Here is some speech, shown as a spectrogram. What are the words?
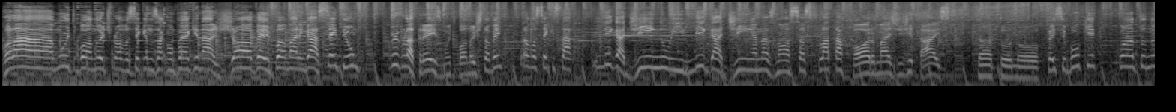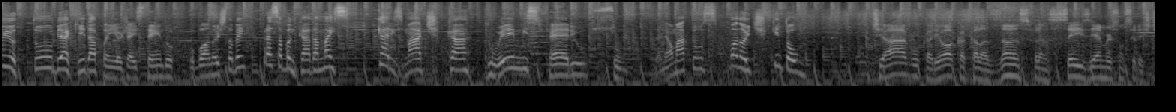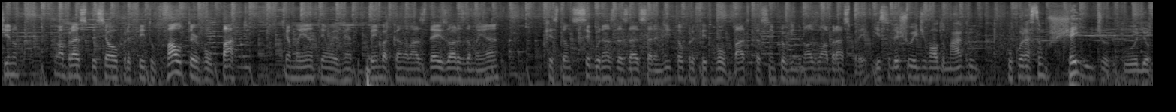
Olá, muito boa noite para você que nos acompanha aqui na Jovem Pan Maringá 101,3. Muito boa noite também para você que está ligadinho e ligadinha nas nossas plataformas digitais, tanto no Facebook quanto no YouTube aqui da Pan. Eu já estendo o boa noite também para essa bancada mais carismática do hemisfério sul. Daniel Matos, boa noite, quintou. Tiago, Carioca, Calazans, Francês e Emerson Celestino. Um abraço especial ao prefeito Walter Volpato, que amanhã tem um evento bem bacana lá às 10 horas da manhã. Questão de segurança da cidade de Sarandi. Então, o prefeito Volpato, está sempre ouvindo nós, um abraço para ele. Isso deixa o Edivaldo Magro com o coração cheio de orgulho.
